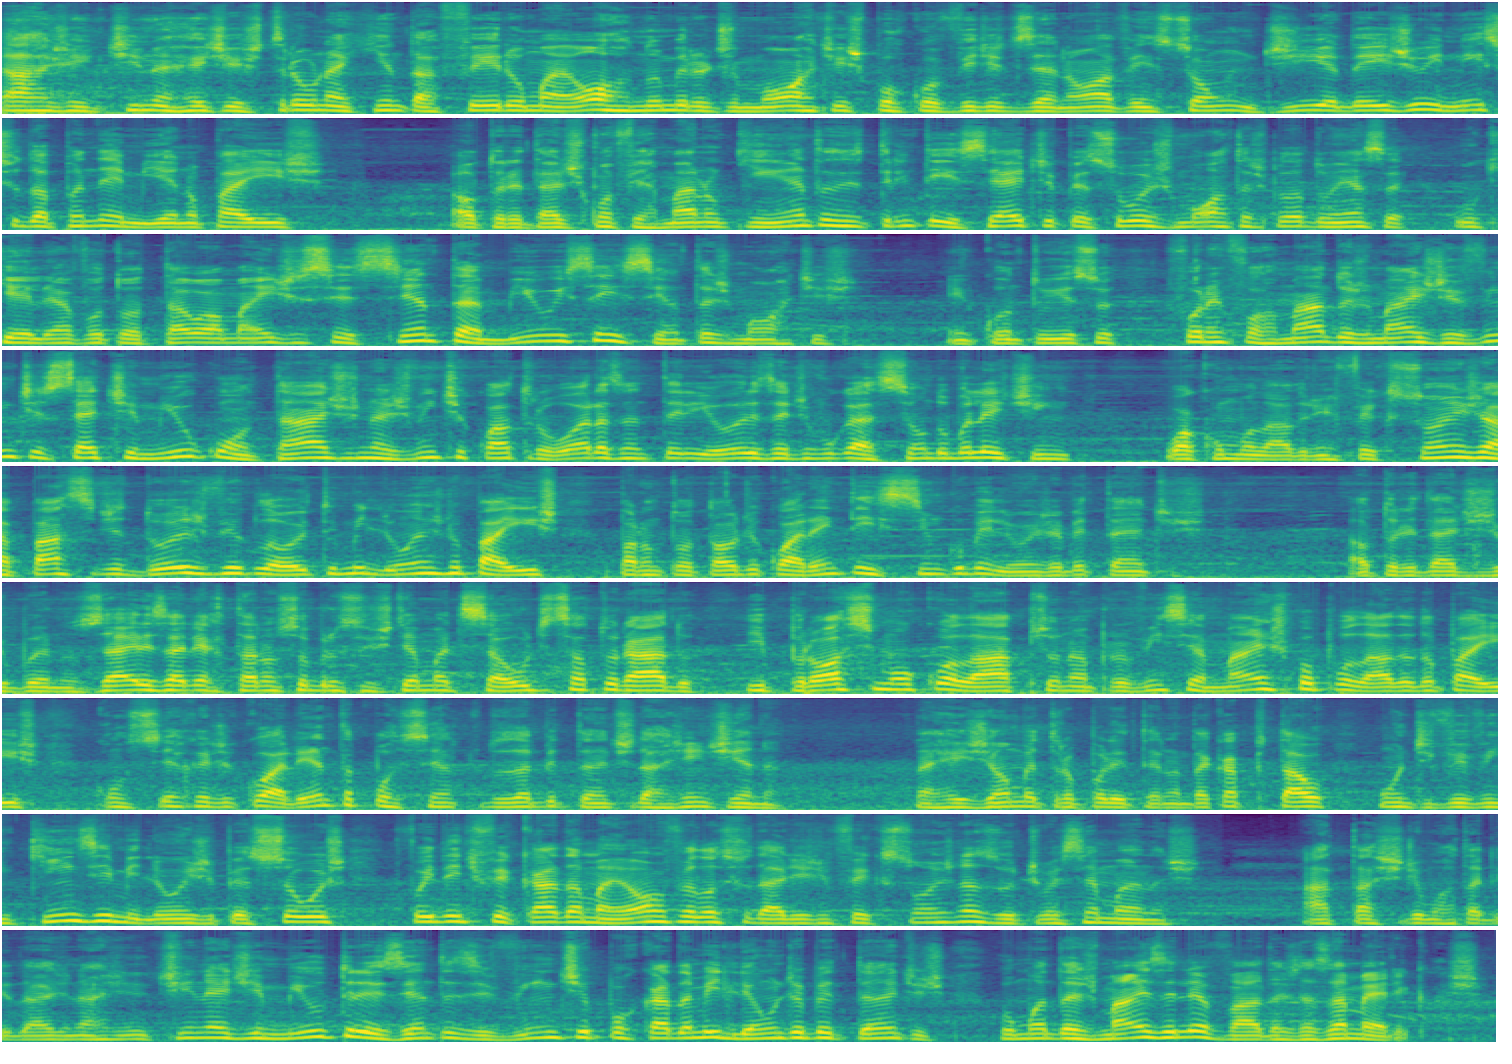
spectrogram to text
A Argentina registrou na quinta-feira o maior número de mortes por Covid-19 em só um dia desde o início da pandemia no país. Autoridades confirmaram 537 pessoas mortas pela doença, o que eleva o total a mais de 60.600 mortes. Enquanto isso, foram informados mais de 27 mil contágios nas 24 horas anteriores à divulgação do boletim. O acumulado de infecções já passa de 2,8 milhões no país, para um total de 45 milhões de habitantes. Autoridades de Buenos Aires alertaram sobre o sistema de saúde saturado e próximo ao colapso na província mais populada do país, com cerca de 40% dos habitantes da Argentina. Na região metropolitana da capital, onde vivem 15 milhões de pessoas, foi identificada a maior velocidade de infecções nas últimas semanas. A taxa de mortalidade na Argentina é de 1.320 por cada milhão de habitantes, uma das mais elevadas das Américas.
